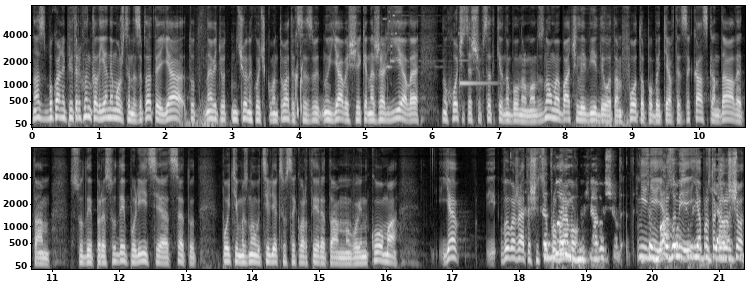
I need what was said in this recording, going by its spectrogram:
У нас буквально півтори хвилинки, але я не можу це не запитати. Я тут навіть от нічого не хочу коментувати. Це ну, явище, яке, на жаль, є, але ну хочеться, щоб все-таки воно було нормально. Знову ми бачили відео, там фото, побиття в ТЦК, скандали, там суди, пересуди, поліція. Це тут. Потім знову ці лексуси квартири, там воєнкома. Я. Ви вважаєте, що Це цю проблему два різних ні, ні, я розумію. Я просто кажу, що,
